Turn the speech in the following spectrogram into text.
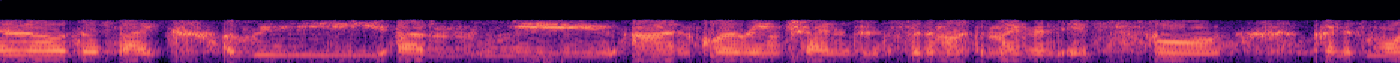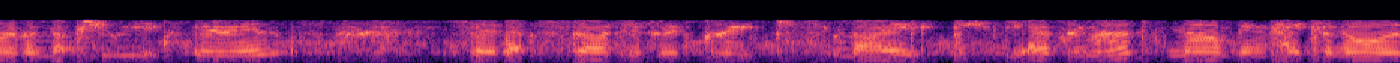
now there's like a really um, new and growing trend in cinema at the moment is for kind of more of a luxury experience. So that started with groups like the Everyman, now being taken on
